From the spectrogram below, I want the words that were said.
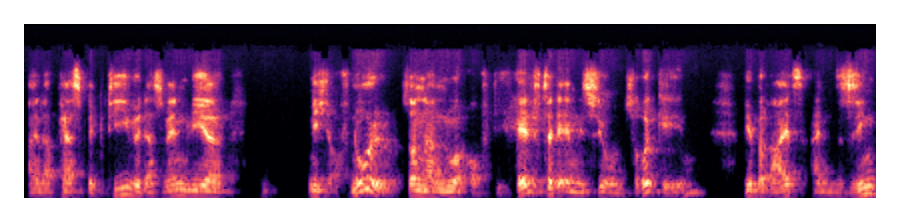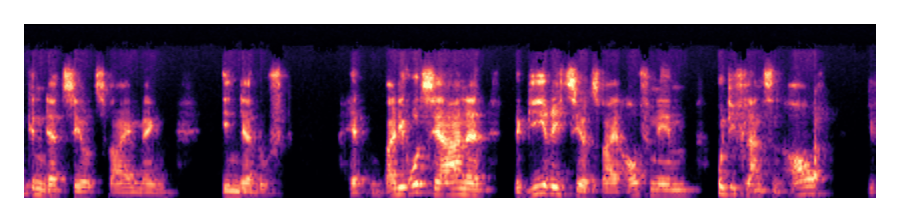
einer Perspektive, dass wenn wir nicht auf Null, sondern nur auf die Hälfte der Emissionen zurückgehen, wir bereits ein Sinken der CO2-Mengen in der Luft hätten, weil die Ozeane begierig CO2 aufnehmen und die Pflanzen auch. Die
